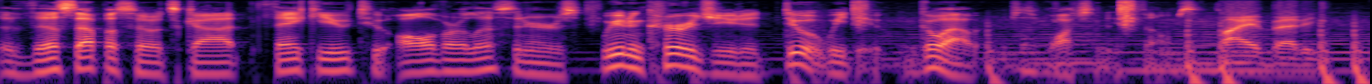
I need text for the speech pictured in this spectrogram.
this episode, Scott. Thank you to all of our listeners. We would encourage you to do what we do. Go out, just watch some of these films. Bye, Betty.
